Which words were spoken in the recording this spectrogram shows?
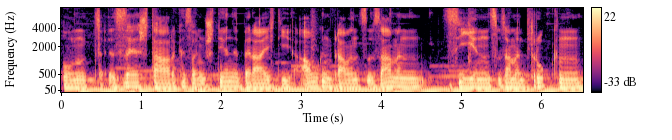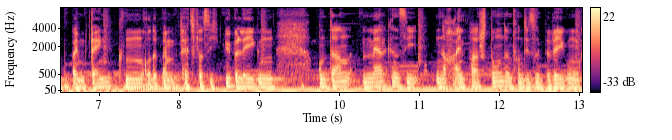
und sehr stark so im Stirnbereich die Augenbrauen zusammenziehen, zusammendrucken beim Denken oder beim etwas sich überlegen. Und dann merken sie nach ein paar Stunden von dieser Bewegung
